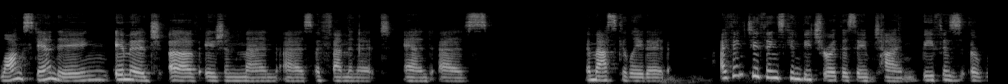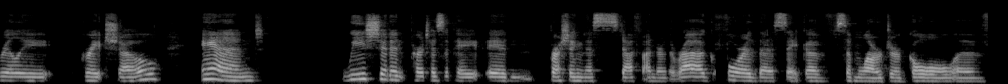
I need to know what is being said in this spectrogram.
longstanding image of Asian men as effeminate and as emasculated. I think two things can be true at the same time. Beef is a really great show, and we shouldn't participate in brushing this stuff under the rug for the sake of some larger goal of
